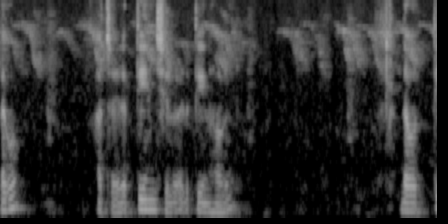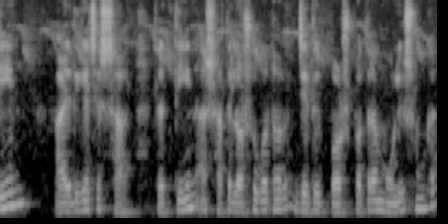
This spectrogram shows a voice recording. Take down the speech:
দেখো আচ্ছা এটা তিন ছিল, এটা তিন হবে। দেখো, তিন আর এদিকে আছে সাত। তাহলে তিন আর সাতের লসও কত হবে? যেহেতু পরস্পররা মৌলিক সংখ্যা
